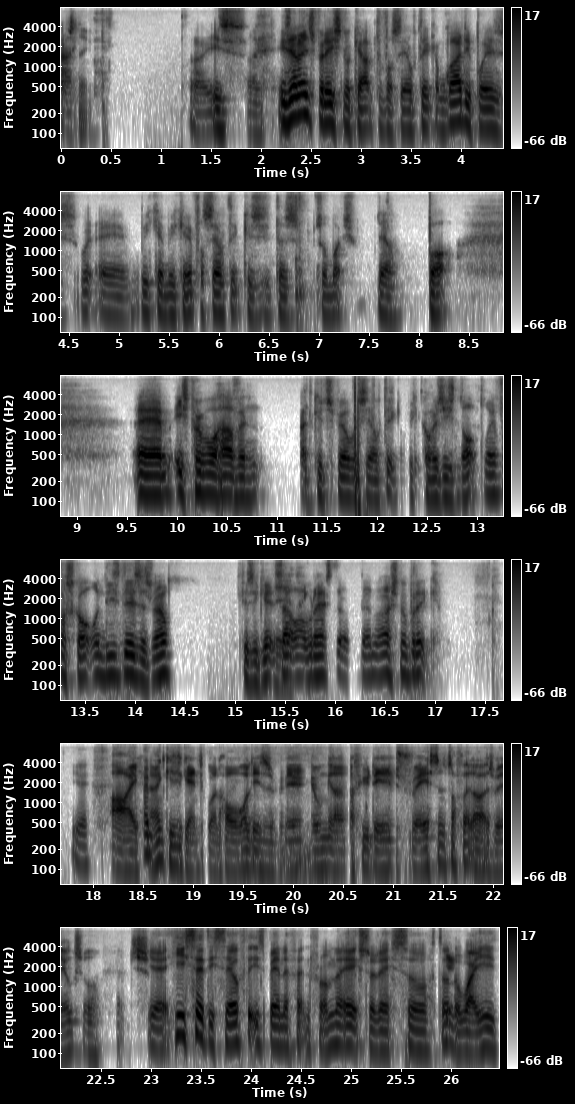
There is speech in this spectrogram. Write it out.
He's not. aye, he's Aye. he's an inspirational captain for Celtic. I'm glad he plays uh, week in week out for Celtic because he does so much there. But um, he's probably having a good spell with Celtic because he's not playing for Scotland these days as well. Because he gets Yeah, that little rest at the international break. Aye, And- I think he's getting to go on holidays as well, and get a few days rest and stuff like that as well. So it's, Yeah, he said himself that he's benefiting from the extra rest, so I don't Yeah. know why he'd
